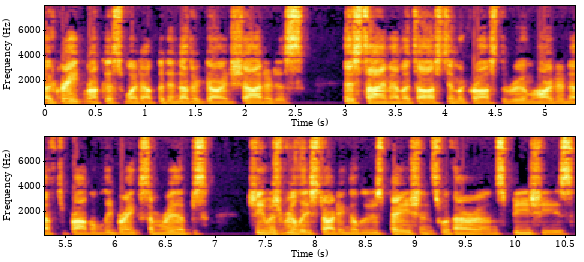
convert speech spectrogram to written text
A great ruckus went up, and another guard shot at us. This time, Emma tossed him across the room hard enough to probably break some ribs. She was really starting to lose patience with our own species.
